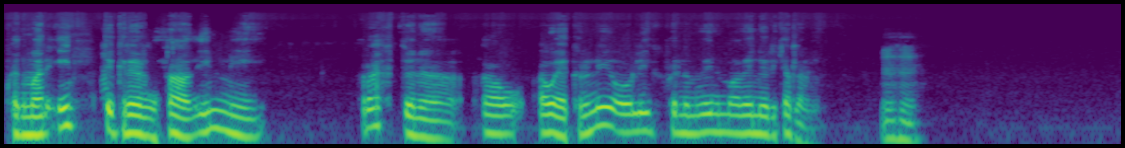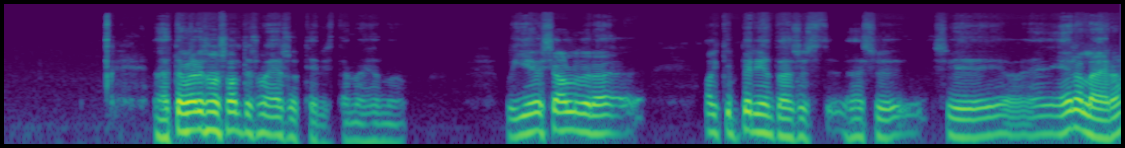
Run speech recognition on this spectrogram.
hvernig maður integrerar það inn í ræktuna á, á ekrunni og líka hvernig við maður vinnur í kjallarinn Mm -hmm. Þetta verður svona svolítið svona esoterist, að hérna, og ég er sjálfur að algjör byrjanda þessu, þessu sviði, er að læra,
